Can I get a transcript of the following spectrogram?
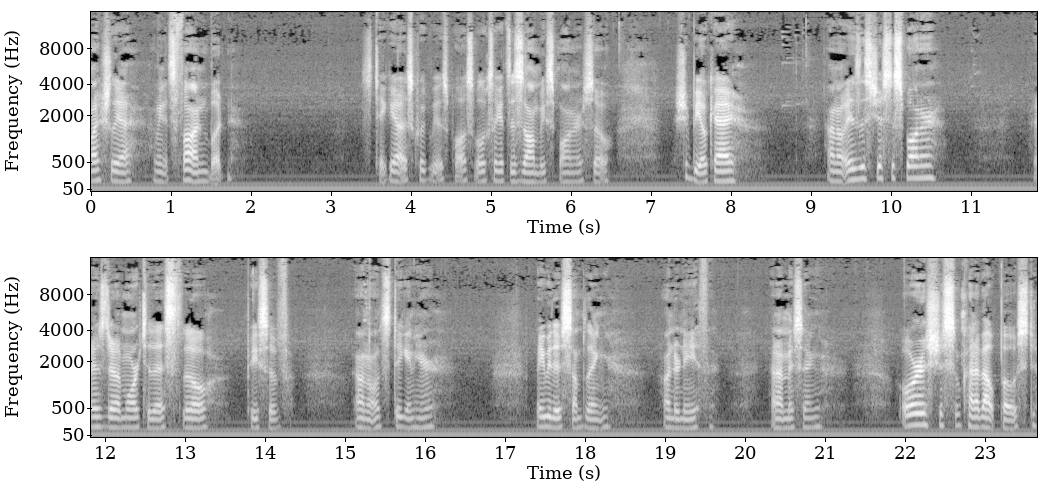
Actually, I mean, it's fun, but let's take it out as quickly as possible. Looks like it's a zombie spawner, so should be okay. I don't know, is this just a spawner? Or is there more to this little piece of... I don't know, let's dig in here. Maybe there's something underneath that I'm missing. Or it's just some kind of outpost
